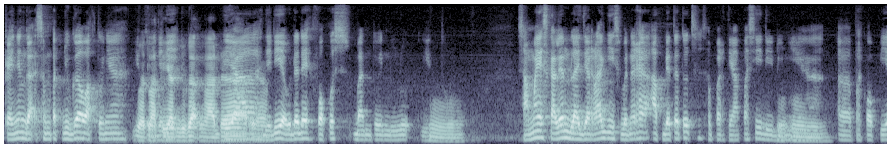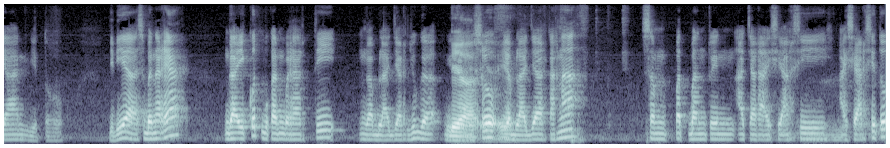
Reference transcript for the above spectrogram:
kayaknya nggak sempet juga waktunya. Buat gitu. latihan Jadi, juga nggak ada. Iya, ya. jadi ya udah deh fokus bantuin dulu gitu. Hmm. Sama ya sekalian belajar lagi sebenarnya update itu seperti apa sih di dunia eh, perkopian gitu. Jadi ya sebenarnya nggak ikut bukan berarti nggak belajar juga gitu. Iya, Justru iya, iya. ya belajar karena sempet bantuin acara ICRC. ICRC itu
